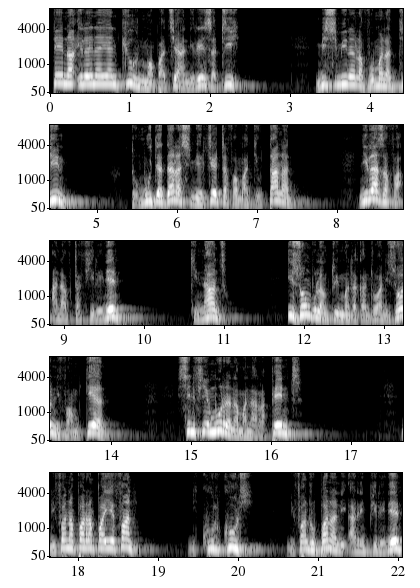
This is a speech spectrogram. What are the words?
Tena ilaina ihany koa ny mampatsiahy an'ireny satria misy mihinana vao manadino, toa mody adala sy mieritreritra fa madio tanana. Nilaza fa hanavotra firenena. Kinanjo, izao mbola mitohy mandrak'androany izao ny famotehana sy ny fihemorana manara-penitra. ny fanamparam-pahefana, ny kolikoly, ny fandrobana ny harem-pirenena,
